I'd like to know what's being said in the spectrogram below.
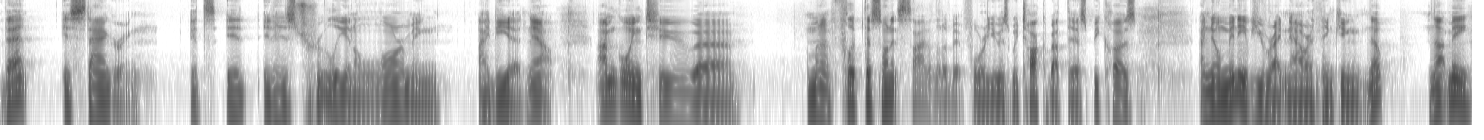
That is staggering. It's it it is truly an alarming idea. Now, I'm going to uh, I'm going to flip this on its side a little bit for you as we talk about this because I know many of you right now are thinking, "Nope, not me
